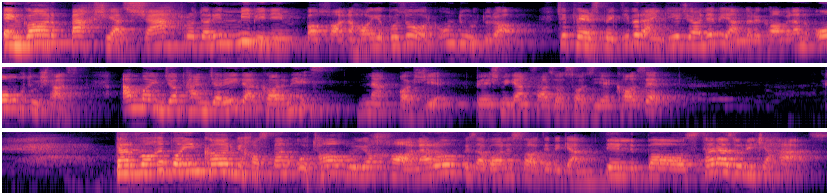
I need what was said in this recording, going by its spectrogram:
انگار بخشی از شهر رو داریم می‌بینیم با خانه های بزرگ اون دور دورا. چه پرسپکتیو رنگی جالبی هم داره کاملا عمق توش هست. اما اینجا پنجره ای در کار نیست. نقاشیه. بهش میگن فضاسازی کاذب. در واقع با این کار می‌خواستن اتاق رو یا خانه رو به زبان ساده بگم دلبازتر از اونی که هست.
